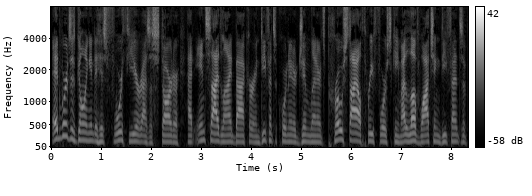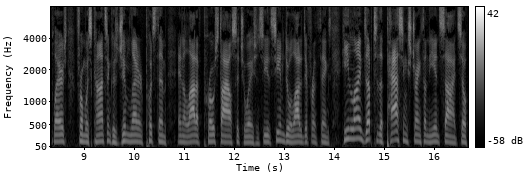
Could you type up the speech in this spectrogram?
Edwards is going into his fourth year as a starter at inside linebacker and defensive coordinator Jim Leonhard's pro style 3 4 scheme. I love watching defensive players from Wisconsin because Jim Leonhard puts them in a lot of pro style situations. So you see him do a lot of different things. He lines up to the passing strength on the inside. So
